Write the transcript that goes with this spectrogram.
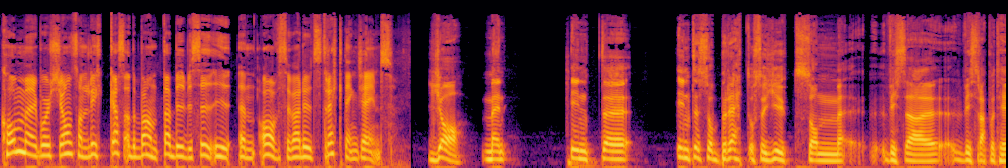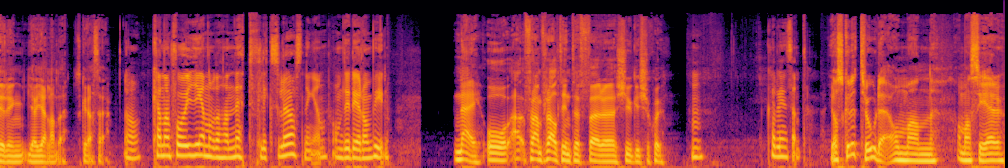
Kommer Boris Johnson lyckas att banta BBC i en avsevärd utsträckning, James? Ja, men inte, inte så brett och så djupt som vissa, viss rapportering gör gällande, skulle jag säga. Ja. Kan han få igenom den här Netflix-lösningen, om det är det de vill? Nej, och framförallt inte för 2027. Mm. Carl Vincent? Jag skulle tro det om man, om man ser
